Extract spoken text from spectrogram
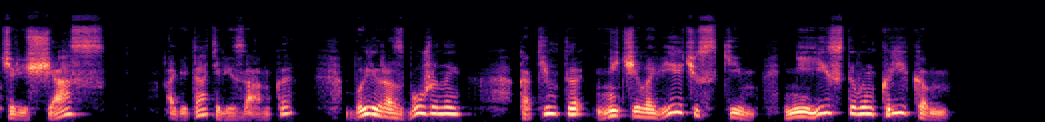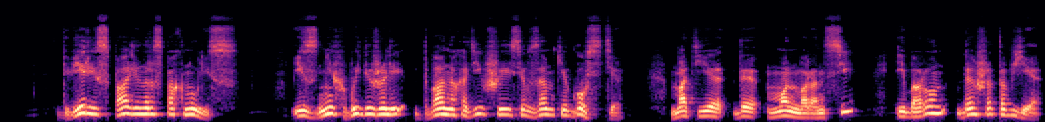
Через час обитатели замка были разбужены каким-то нечеловеческим, неистовым криком. Двери спален распахнулись. Из них выбежали два находившиеся в замке гостя — Матье де Монмаранси и барон де Шатовье,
